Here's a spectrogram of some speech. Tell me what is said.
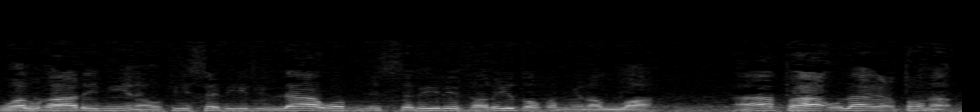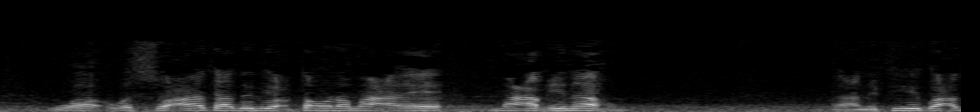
والغارمين وفي سبيل الله وابن السبيل فريضة من الله. ها فهؤلاء يعطون والسعاة هذول يعطون مع إيه؟ مع غناهم. يعني في بعض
